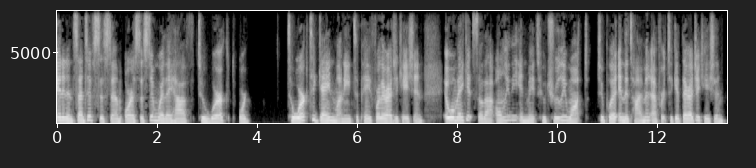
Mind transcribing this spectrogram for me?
in an incentive system or a system where they have to work or to work to gain money to pay for their education, it will make it so that only the inmates who truly want to put in the time and effort to get their education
